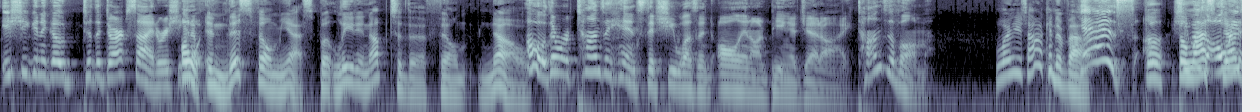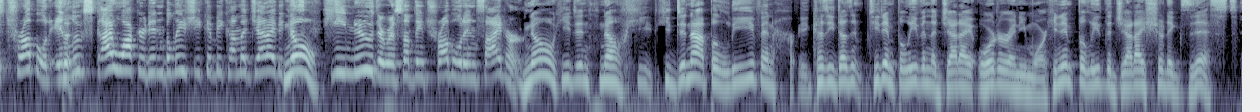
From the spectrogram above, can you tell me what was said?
is she going to go to the dark side or is she? Oh, gonna Oh, in this film, yes, but leading up to the film, no. Oh, there were tons of hints that she wasn't all in on being a Jedi. Tons of them. What are you talking about? Yes, The- Uh, she the was always Jedi- troubled, and Luke Skywalker didn't believe she could become a Jedi because No. he knew there was something troubled inside her. No, he didn't. No, he he did not believe in her because he doesn't. He didn't believe in the Jedi Order anymore. He didn't believe the Jedi should exist.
